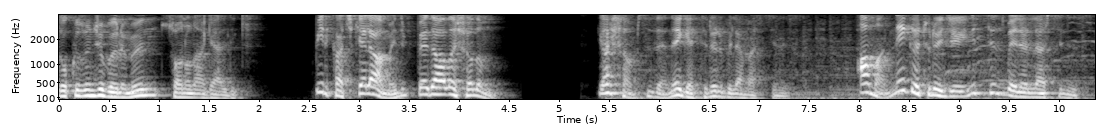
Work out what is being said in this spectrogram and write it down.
Dokuzuncu bölümün sonuna geldik. Birkaç kelam edip vedalaşalım. Yaşam size ne getirir bilemezsiniz. Ama ne götüreceğini siz belirlersiniz.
